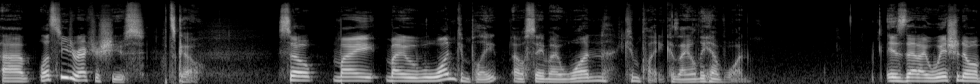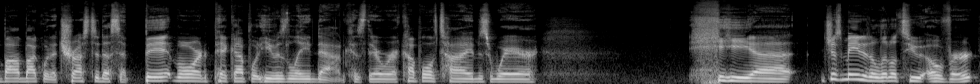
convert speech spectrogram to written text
Um, let's do director shoes. let's go. So my my one complaint, I'll say my one complaint because I only have one, is that I wish Noah Baumbach would have trusted us a bit more to pick up what he was laying down because there were a couple of times where he uh, just made it a little too overt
